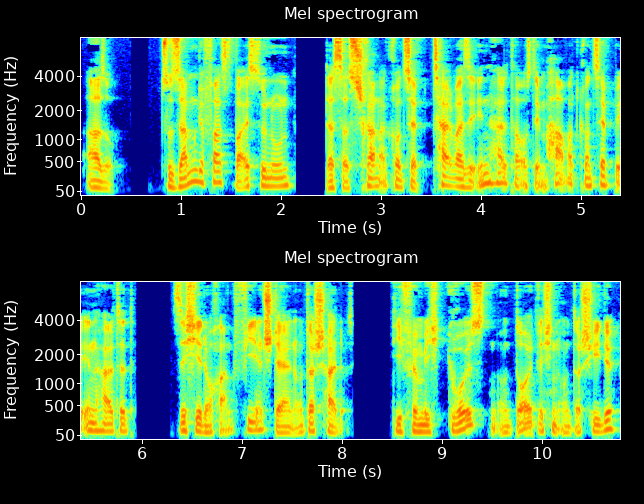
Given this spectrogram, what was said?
Also, zusammengefasst weißt du nun, dass das Schranner-Konzept teilweise Inhalte aus dem Harvard-Konzept beinhaltet, sich jedoch an vielen Stellen unterscheidet. Die für mich größten und deutlichen Unterschiede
